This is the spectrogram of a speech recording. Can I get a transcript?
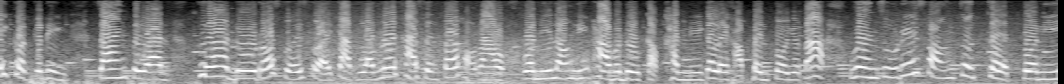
ค์กดกระดิ่ง แจ้งเตือนเพื่อดูรถสวยๆ กับลัมเลอร์คาร์เซ็นเตอร์ของเรา วันนี้น้องนี้พามาดูกับคันนี้กันเลยค่ะ เป็น Toyota v e n t u r i 2.7 ตัวนี้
